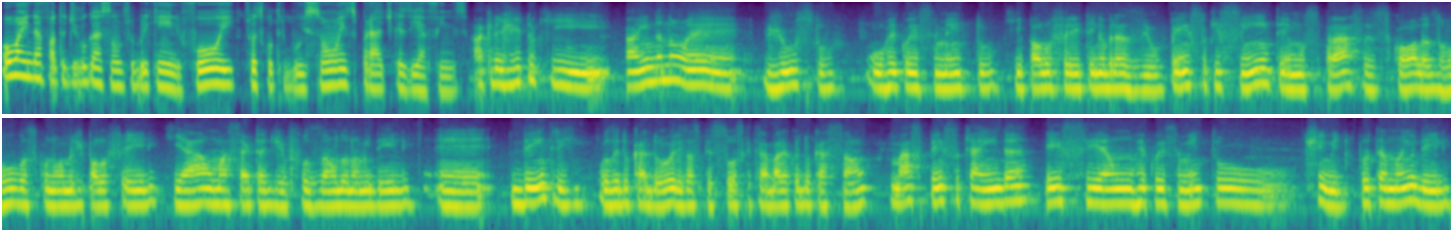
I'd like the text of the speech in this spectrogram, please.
Ou ainda falta divulgação sobre quem ele foi, suas contribuições, práticas e afins? Acredito que ainda não é justo o reconhecimento que Paulo Freire tem no Brasil. Penso que sim, temos praças, escolas, ruas com o nome de Paulo Freire, que há uma certa difusão do nome dele é, dentre os educadores, as pessoas que trabalham com educação, mas penso que ainda esse é um reconhecimento tímido para o tamanho dele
